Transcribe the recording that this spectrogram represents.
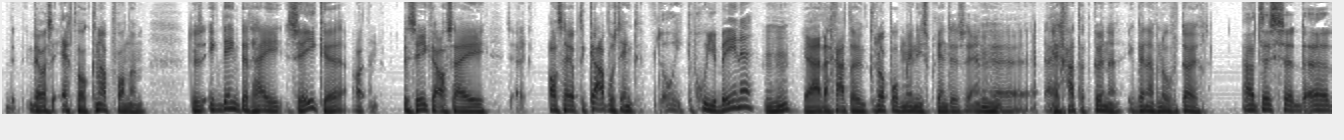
dat was echt wel knap van hem. Dus ik denk dat hij zeker, zeker als hij, als hij op de kapos denkt... Oh, ik heb goede benen. Mhm. Ja, dan gaat er een knop om in die sprinters. En Mhm. eh, hij gaat dat kunnen. Ik ben ervan overtuigd. Nou, het is, eh, eh,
